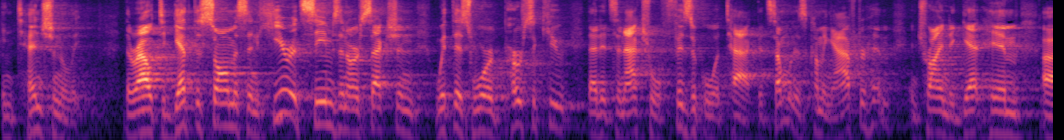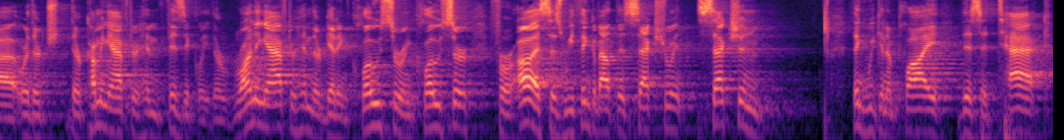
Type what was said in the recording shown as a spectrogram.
intentionally. They're out to get the psalmist, and here it seems in our section with this word persecute that it's an actual physical attack, that someone is coming after him and trying to get him, uh, or they're, they're coming after him physically. They're running after him, they're getting closer and closer. For us, as we think about this section, I think we can apply this attack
